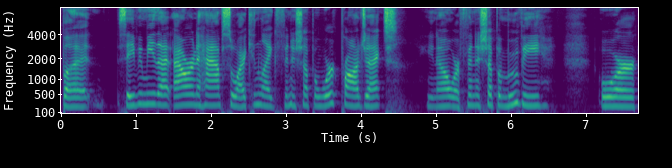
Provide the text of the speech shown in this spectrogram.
but saving me that hour and a half so I can like finish up a work project, you know, or finish up a movie or,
